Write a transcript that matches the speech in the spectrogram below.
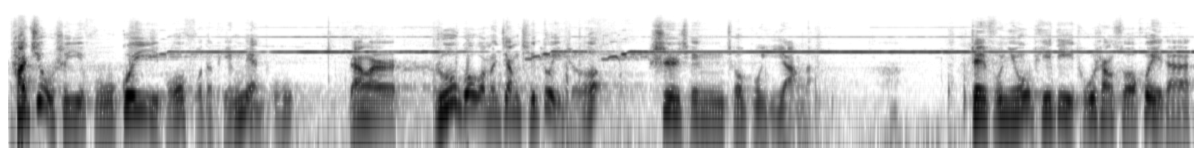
它就是一幅归义伯府的平面图。然而，如果我们将其对折，事情就不一样了。这幅牛皮地图上所绘的，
